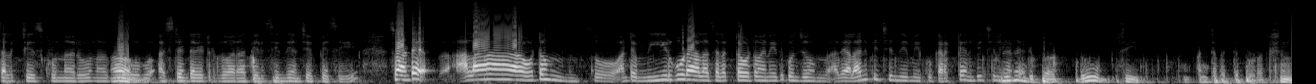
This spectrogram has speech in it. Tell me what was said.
సెలెక్ట్ చేసుకున్నారు. నాకు. అసిస్టెంట్ డైరెక్టర్ ద్వారా తెలిసింది అని చెప్పేసి. సో అంటే అలా అవటం సో అంటే మీరు కూడా అలా సెలెక్ట్ అవటం అనేది కొంచెం అది ఎలా అనిపించింది? మీకు కరెక్టే అనిపించింది ఇప్పుడు అంత పెద్ద ప్రొడక్షన్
